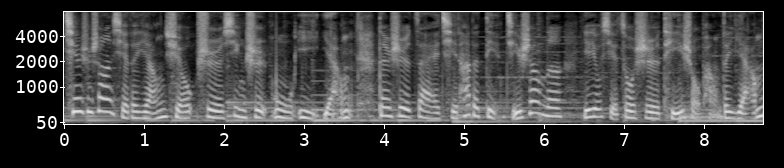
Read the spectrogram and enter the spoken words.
签诗上写的杨雄是姓氏木易杨，但是在其他的典籍上呢，也有写作是提手旁的杨，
